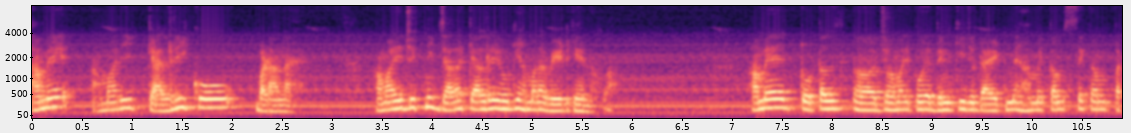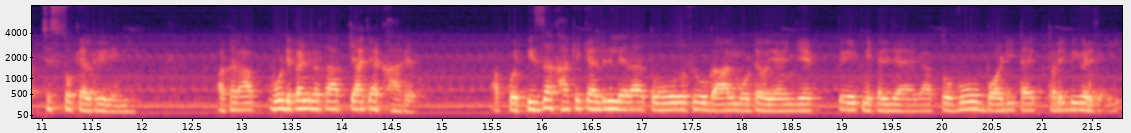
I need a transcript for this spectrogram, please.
हमें, हमारी कैलरी को बढ़ाना है। हमारी जो इतनी ज़्यादा कैलरी होगी, हमारा वेट गेन होगा। हमें टोटल जो हमारी पूरे दिन की जो डाइट में हमें कम से कम 2500 कैलोरी लेनी है। अगर आप, वो डिपेंड करता है आप क्या क्या खा रहे हो। आप कोई पिज़्ज़ा खा के कैलोरी ले रहा है तो वो तो फिर वो गाल मोटे हो जाएँगे, पेट निकल जाएगा तो वो बॉडी टाइप थोड़ी बिगड़ जाएगी।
